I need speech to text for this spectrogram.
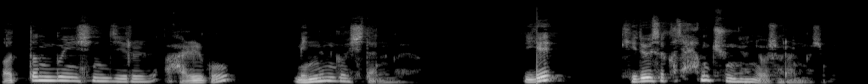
어떤 분이신지를 알고 믿는 것이라는 거예요. 이게 기도에서 가장 중요한 요소라는 것입니다.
